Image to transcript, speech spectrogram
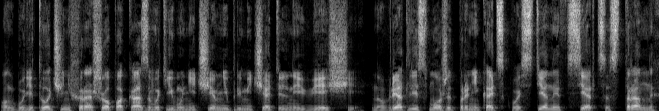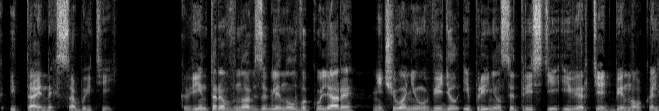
он будет очень хорошо показывать ему ничем не примечательные вещи, но вряд ли сможет проникать сквозь стены в сердце странных и тайных событий. Квинтера вновь заглянул в окуляры, ничего не увидел и принялся трясти и вертеть бинокль.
